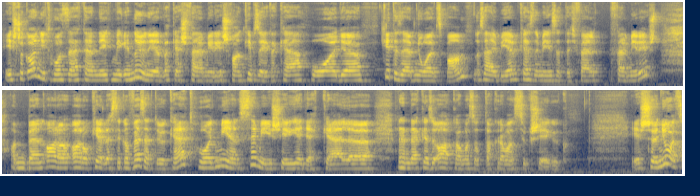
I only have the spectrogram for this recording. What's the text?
és csak annyit hozzátennék, még egy nagyon érdekes felmérés van, képzeljétek el, hogy 2008-ban az IBM kezdeményezett egy fel, felmérést, amiben arra, arról kérdezték a vezetőket, hogy milyen személyiségjegyekkel rendelkező alkalmazottakra van szükségük. És 8,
